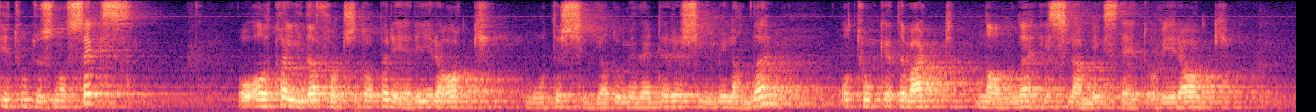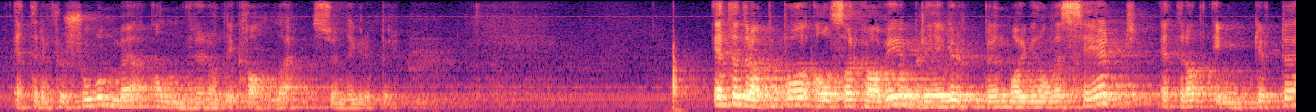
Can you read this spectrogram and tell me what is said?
i 2006, og Al Qaida fortsatte å operere i Irak mot det Shia-dominerte regimet i landet, og tok etter hvert navnet Islamic State of Iraq, etter en fusjon med andre radikale sunnigrupper. Etter drapet på al-Sarkawi ble gruppen marginalisert etter at enkelte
